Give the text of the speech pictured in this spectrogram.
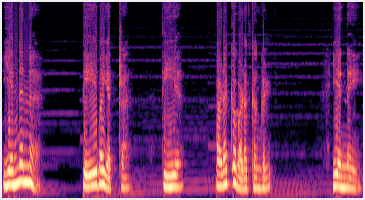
என்னென்ன தேவையற்ற தீய பழக்க வழக்கங்கள் என்னை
